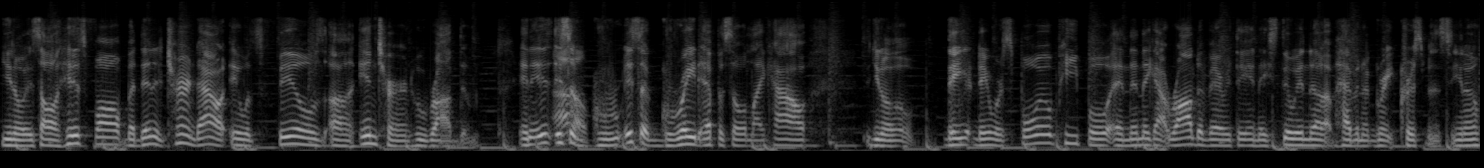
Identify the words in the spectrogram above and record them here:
You know, it's all his fault. But then it turned out it was Phil's uh, intern who robbed him, and it, it's oh. a it's a great episode. Like how you know they they were spoiled people and then they got robbed of everything and they still ended up having a great christmas you know?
